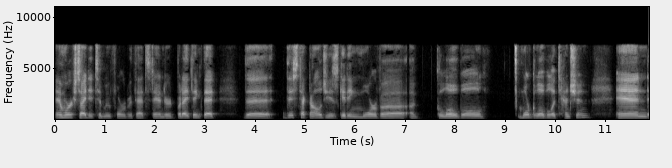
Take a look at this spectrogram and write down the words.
and we're excited to move forward with that standard. But i think that the this technology is getting more of a, a global more global attention. And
